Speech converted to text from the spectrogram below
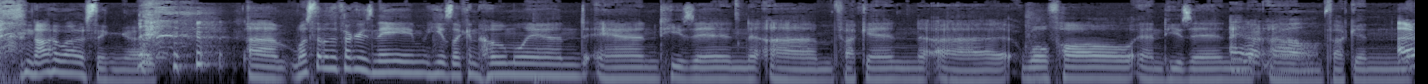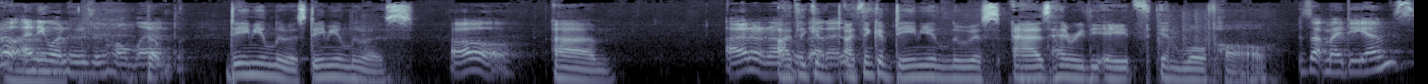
not who I was thinking of. um, what's the motherfucker's name? He's like in Homeland, and he's in um fucking uh Wolf Hall, and he's in I don't know. um fucking. I don't know um, anyone who's in Homeland. Damian Lewis. Damian Lewis. Oh, Um, I don't know. I think of is. I think of Damian Lewis as Henry VIII in Wolf Hall. is that my DMs?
